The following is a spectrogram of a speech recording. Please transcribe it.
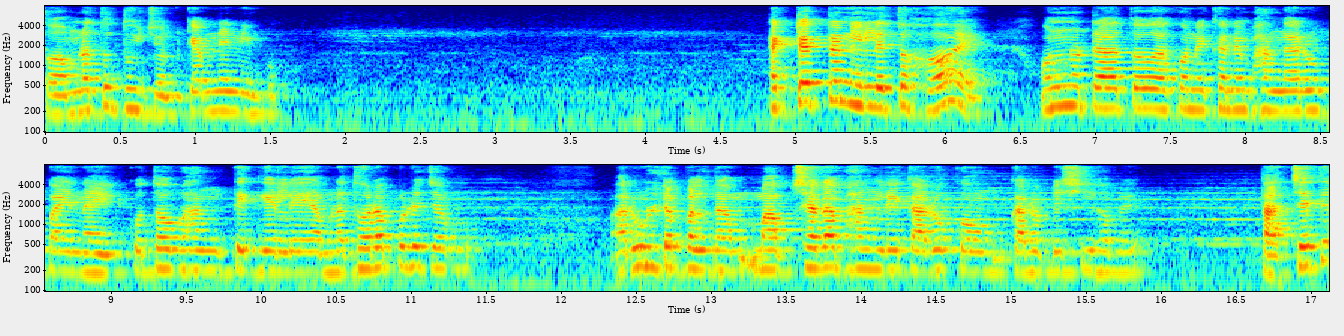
তো, আমরা তো দুইজন, কেমনে নিব? একটা একটা নিলে তো হয়, অন্যটা তো এখন এখানে ভাঙার উপায় নাই। কোথাও ভাঙতে গেলে আমরা ধরা পড়ে যাব। আর উল্টাপাল্টা মাপ ছাড়া ভাঙলে কারও কম, কারও বেশি হবে। তার চাইতে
